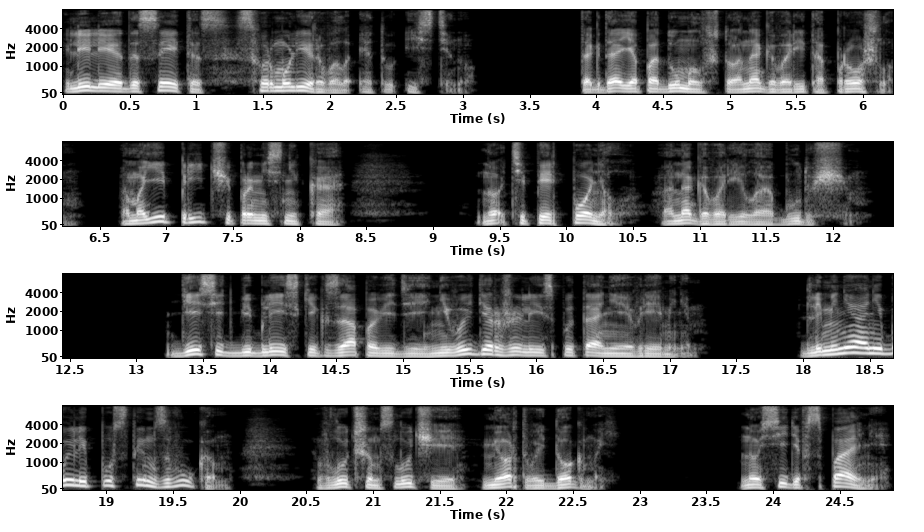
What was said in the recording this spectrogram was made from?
Лилия де Сейтес сформулировала эту истину. Тогда я подумал, что она говорит о прошлом, о моей притче про мясника. Но теперь понял, она говорила о будущем. Десять библейских заповедей не выдержали испытания временем. Для меня они были пустым звуком, в лучшем случае мертвой догмой. Но, сидя в спальне,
